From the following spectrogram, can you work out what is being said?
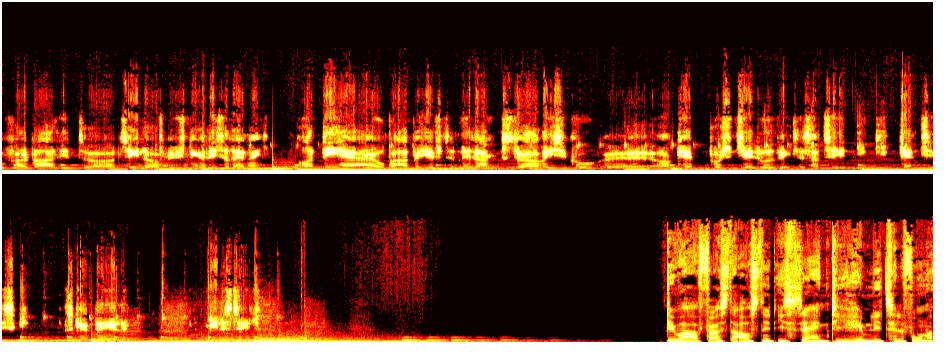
ufejlbarligt, og teleoplysninger lige sådan, ikke? Og det her er jo bare behæftet med langt større risiko, øh, og kan potentielt udvikle sig til en gigantisk skandale, mildest Det var første afsnit i serien De Hemmelige Telefoner.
